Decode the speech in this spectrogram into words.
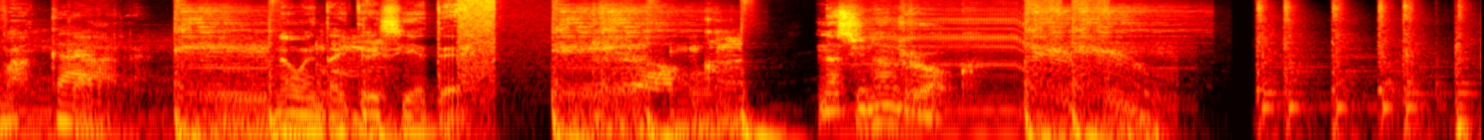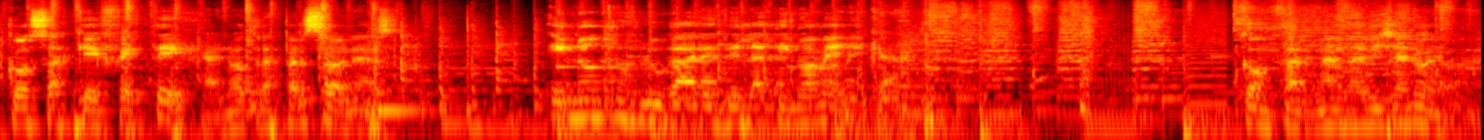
Bancar. Bancar. 937. Rock. Nacional Rock. Cosas que festejan otras personas en otros lugares de Latinoamérica. Con Fernanda Villanueva.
